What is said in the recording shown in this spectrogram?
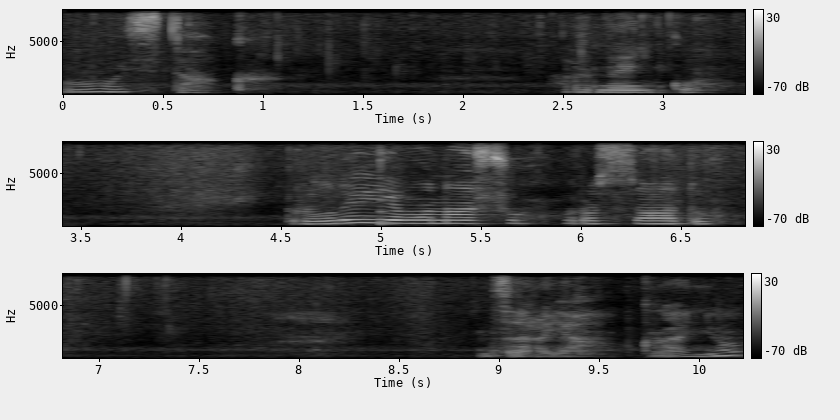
Ось так. Гарненько пролиємо нашу розсаду. Зараз я вкраню.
